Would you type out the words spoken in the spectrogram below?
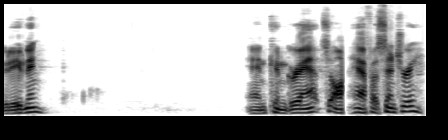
Good evening. And congrats on half a century.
